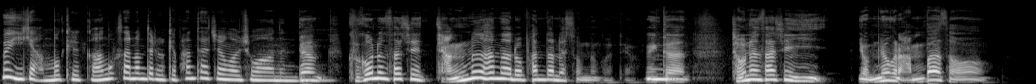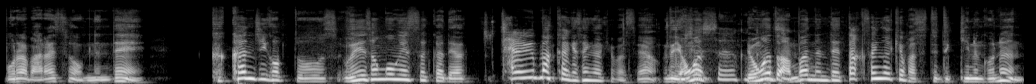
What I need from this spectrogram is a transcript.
왜 이게 안 먹힐까? 한국 사람들이 그렇게 판타지 영화를 좋아하는데 그냥 그거는 사실 장르 하나로 판단할 수 없는 것 같아요. 그러니까 저는 사실 이 염력을 안 봐서 뭐라 말할 수 없는데 극한 직업도 왜 성공했을까 내가 짤막하게 생각해 봤어요. 근데 영화? 그 영화도 안? 봤는데 딱 생각해 봤을 때 느끼는 거는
